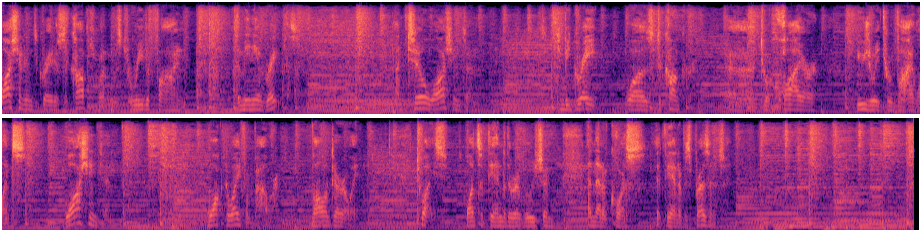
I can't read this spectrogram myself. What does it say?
Washington's greatest accomplishment was to redefine the meaning of greatness. Until Washington, to be great was to conquer, uh, to acquire, usually through violence. Washington walked away from power voluntarily, twice. Once at the end of the revolution, and then, of course, at the end of his presidency.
